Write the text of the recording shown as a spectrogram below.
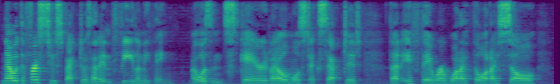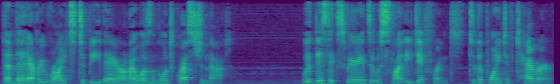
Now, with the first two spectres, I didn't feel anything. I wasn't scared. I almost accepted that if they were what I thought I saw, then they'd every right to be there, and I wasn't going to question that. With this experience, it was slightly different, to the point of terror.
